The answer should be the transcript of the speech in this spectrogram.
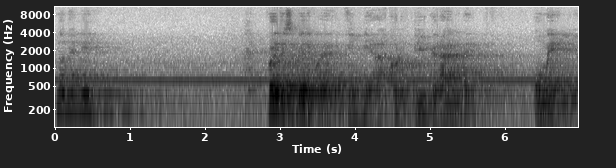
non è lì. Volete sapere qual è il miracolo più grande? O meglio,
